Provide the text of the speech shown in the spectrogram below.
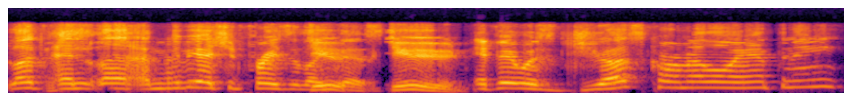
Let and uh, maybe I should phrase it like dude, this: dude, If it was just Carmelo Anthony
